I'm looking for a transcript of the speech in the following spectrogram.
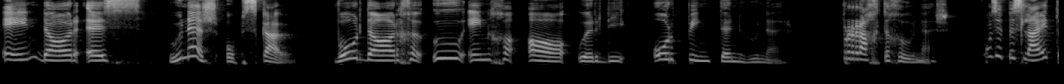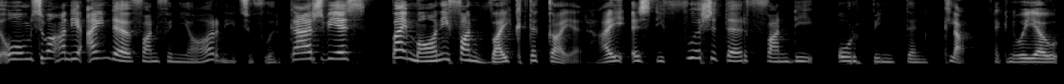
en daar is hoenders op skou word daar geoe en gea oor die Orpington hoender. Pragtige hoenders. Ons het besluit om so aan die einde van vanjaar net so voor Kersfees by Mani van Wyk te kuier. Hy is die voorsitter van die Orpington Klub. Ek nooi jou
